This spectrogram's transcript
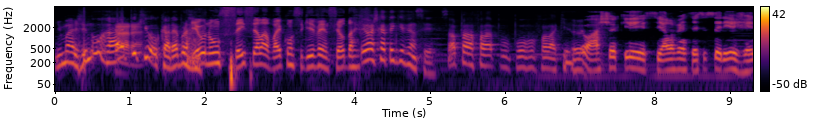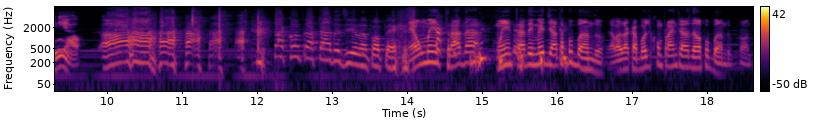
Imagina o hype Cara, que o cara é bravo. Eu não sei se ela vai conseguir vencer o Daifuku. Eu acho que ela tem que vencer. Só pra falar pro povo falar que. Eu acho que se ela vencesse seria genial. Ah! tá contratado, Dylan, Palpecas. É uma entrada, uma entrada imediata pro bando. Ela já acabou de comprar a entrada dela pro bando. Pronto.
